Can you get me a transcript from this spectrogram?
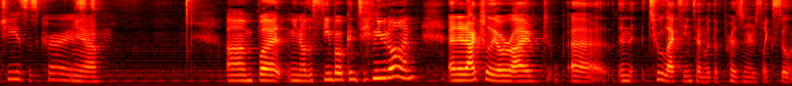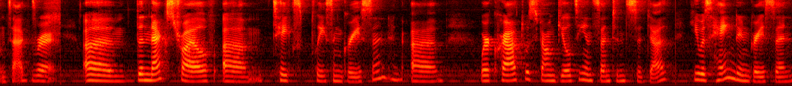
Jesus Christ. yeah um, but you know the steamboat continued on and it actually arrived uh, in to lexington with the prisoners like still intact Right. um, the next trial um, takes place in Grayson, uh, where Craft was found guilty and sentenced to death. He was hanged in Grayson,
